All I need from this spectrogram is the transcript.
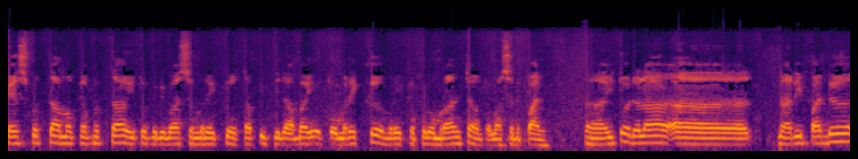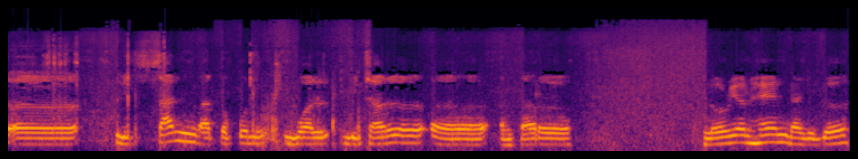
Kes petang makan petang itu peribahasa mereka tapi tidak baik untuk mereka. Mereka perlu merancang untuk masa depan uh, itu adalah uh, daripada uh, lisan ataupun bual bicara uh, antara Florian Hand dan juga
